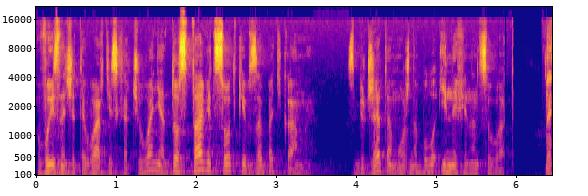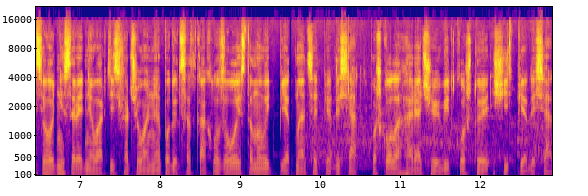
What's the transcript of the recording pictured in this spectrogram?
визначити вартість харчування до 100% за батьками. З бюджету можна було і не фінансувати. На сьогодні середня вартість харчування по дитсадках Лозової становить 15,50. По школах гарячий обід коштує 6,50.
